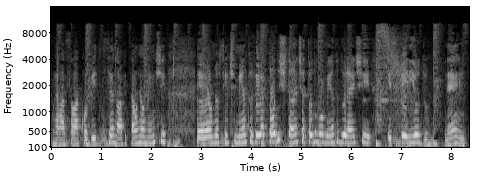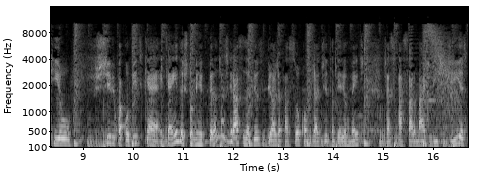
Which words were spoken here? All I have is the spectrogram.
com relação à Covid-19. Então, realmente é, o meu sentimento veio a todo instante, a todo momento durante esse período, né, em que eu estive com a Covid, que, é, que ainda estou me recuperando, mas graças a Deus o pior já passou, como já dito anteriormente, já se passaram mais de 20 dias,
